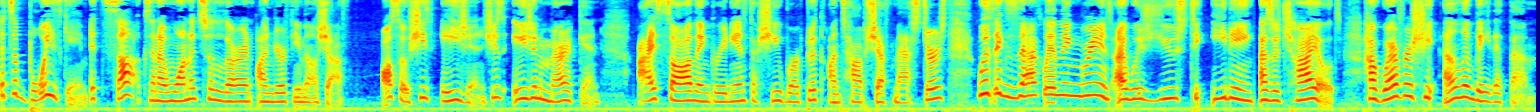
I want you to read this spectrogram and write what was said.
it's a boys game. It sucks and I wanted to learn under a female chef. Also, she's Asian. She's Asian American. I saw the ingredients that she worked with on Top Chef Masters was exactly the ingredients I was used to eating as a child. However, she elevated them.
